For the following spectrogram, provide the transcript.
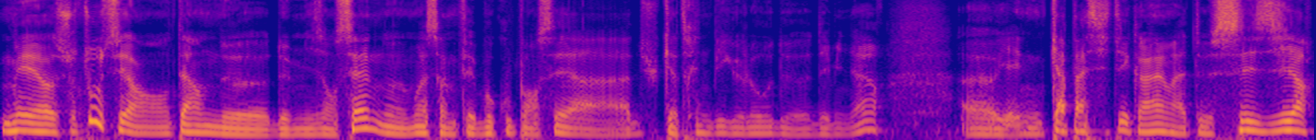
Mais euh, surtout, c'est en termes de, de mise en scène, euh, moi, ça me fait beaucoup penser à, du Catherine Bigelow de, des mineurs. Euh, Il y a une capacité quand même à te saisir.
